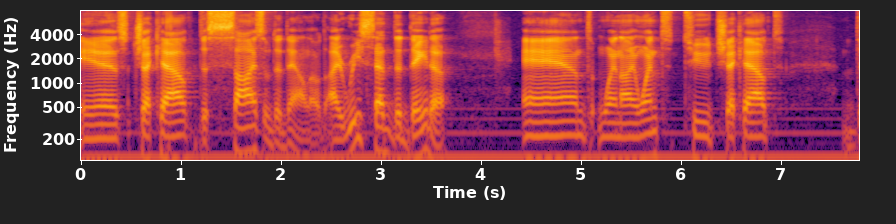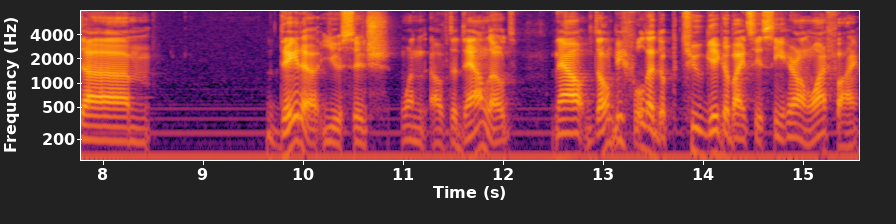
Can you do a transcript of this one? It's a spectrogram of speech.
is check out the size of the download. I reset the data, and when I went to check out the um, data usage when, of the download, now don't be fooled at the 2 gigabytes you see here on Wi-Fi.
